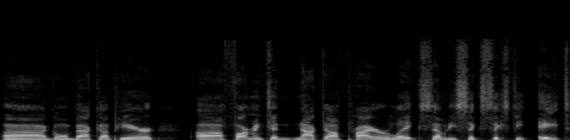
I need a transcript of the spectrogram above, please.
Uh, going back up here. Uh, Farmington knocked off Prior Lake 76 68.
